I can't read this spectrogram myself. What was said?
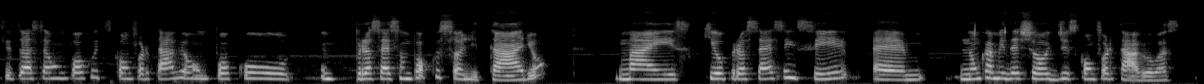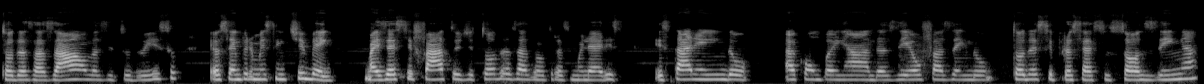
situação um pouco desconfortável, um pouco um processo um pouco solitário, mas que o processo em si é, nunca me deixou desconfortável. As, todas as aulas e tudo isso, eu sempre me senti bem. Mas esse fato de todas as outras mulheres estarem indo acompanhadas e eu fazendo todo esse processo sozinha,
